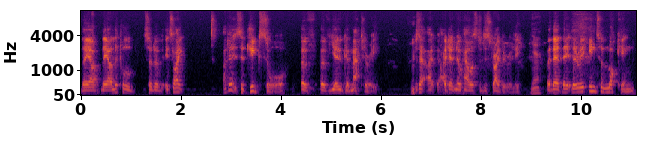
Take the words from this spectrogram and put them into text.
They are they are little sort of. It's like I don't. know, It's a jigsaw of of yoga mattery. That, I, I don't know how else to describe it really, Yeah. but they're they're, they're interlocking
